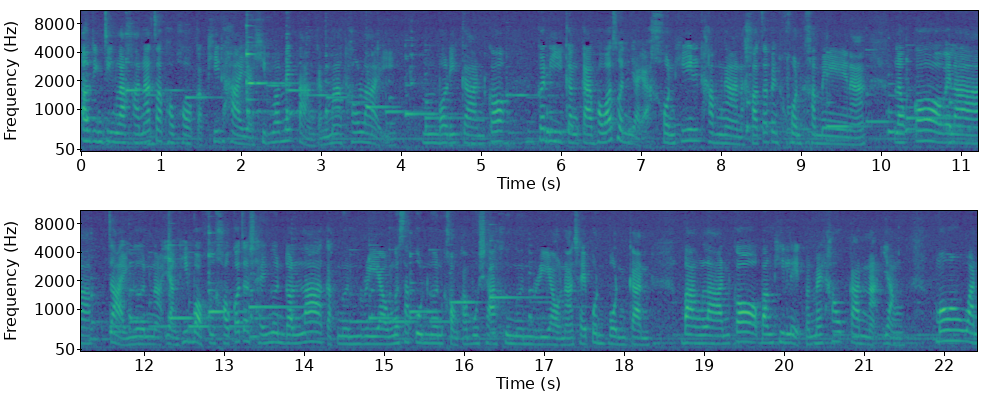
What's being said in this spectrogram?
เอาจริง ๆ ราคาน่าจะพอๆกับที่ไทยอะคิดว่าไม่ต่างกันมากเท่าไหร่บริการก็ก็ดีกลางๆ เพราะว่าส่วนใหญ่อะคนที่ทำงานอะเขาจะเป็นคนคาเมนะ แล้วก็เวลาจ่ายเงินอะอย่างที่บอกคือเขาก็จะใช้เงินดอลลาร์กับเงินเรียว เงินสกุลเงินของกัมพูชาคือเงินเรียวนะ ใช้ปนๆกัน บางร้านก็บางที rate มันไม่เท่ากันอะอย่างเมื่อวัน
